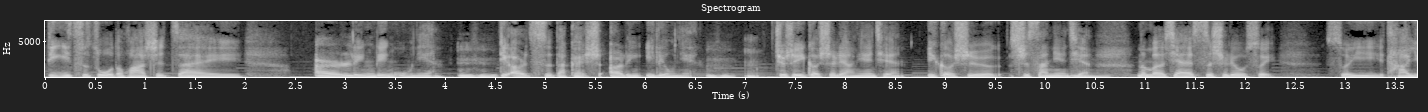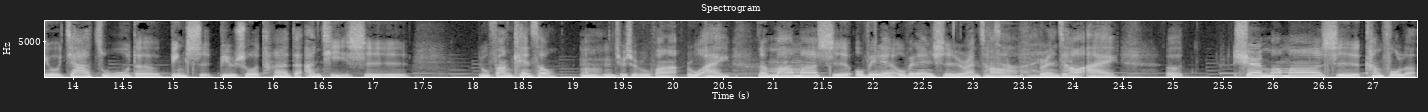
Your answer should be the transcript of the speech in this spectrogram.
第一次做的话是在二零零五年，嗯哼，第二次大概是二零一六年，嗯哼，嗯，就是一个是两年前，一个是十三年前。那么现在四十六岁，所以他又有家族的病史，比如说他的 auntie 是乳房 cancer，嗯，就是乳房乳癌。那妈妈是 ovarian，ovarian 是卵巢卵巢癌。呃，虽然妈妈是康复了。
